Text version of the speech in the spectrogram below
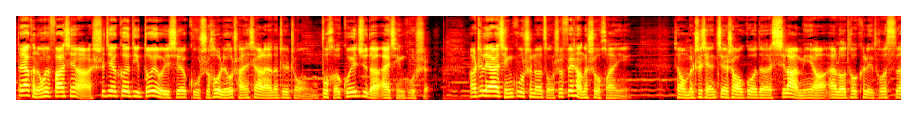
大家可能会发现啊，世界各地都有一些古时候流传下来的这种不合规矩的爱情故事，而这类爱情故事呢，总是非常的受欢迎。像我们之前介绍过的希腊民谣《埃罗托克里托斯》，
